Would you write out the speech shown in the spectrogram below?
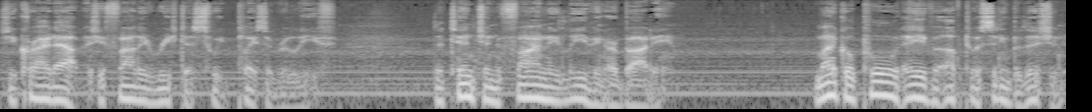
She cried out as she finally reached a sweet place of relief. the tension finally leaving her body. Michael pulled Ava up to a sitting position,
